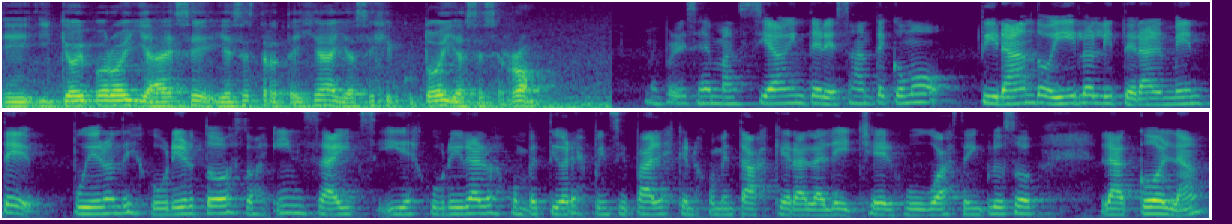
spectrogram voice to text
eh, y que hoy por hoy ya, ese, ya esa estrategia ya se ejecutó y ya se cerró. Me parece demasiado interesante cómo tirando hilo literalmente pudieron descubrir todos estos insights y descubrir a los competidores principales que nos comentabas que era la leche, el jugo, hasta incluso la cola.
